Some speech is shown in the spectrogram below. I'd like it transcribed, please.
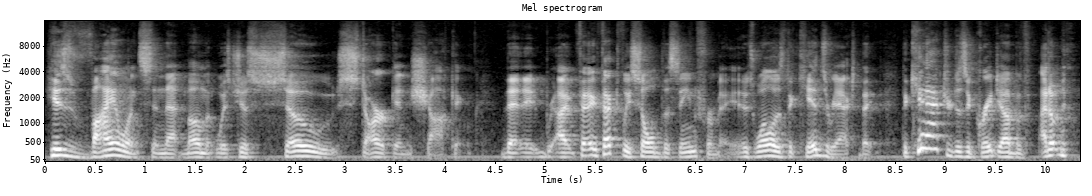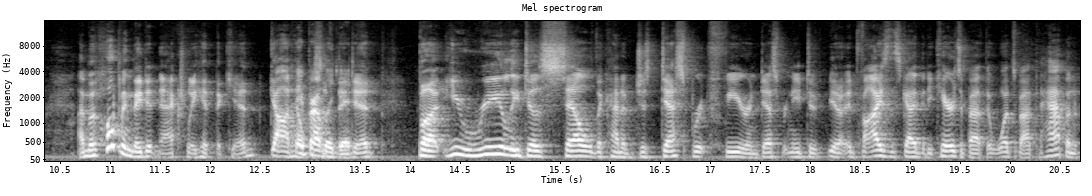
his violence in that moment was just so stark and shocking that it I effectively sold the scene for me, as well as the kid's reaction. The, the kid actor does a great job of. I don't know. I'm hoping they didn't actually hit the kid. God help us probably if they did. did but he really does sell the kind of just desperate fear and desperate need to you know advise this guy that he cares about that what's about to happen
